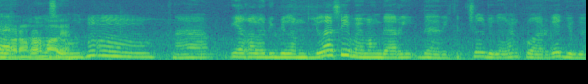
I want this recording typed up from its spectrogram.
dengan orang normal ya. nah ya kalau dibilang gila sih memang dari dari kecil juga kan keluarga juga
